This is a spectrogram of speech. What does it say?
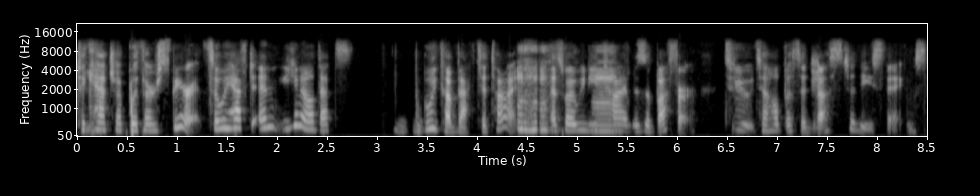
to catch up with our spirit. So we have to and you know that's we come back to time. Mhm. that's why we need Mm. time as a buffer to to help us adjust to these things.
